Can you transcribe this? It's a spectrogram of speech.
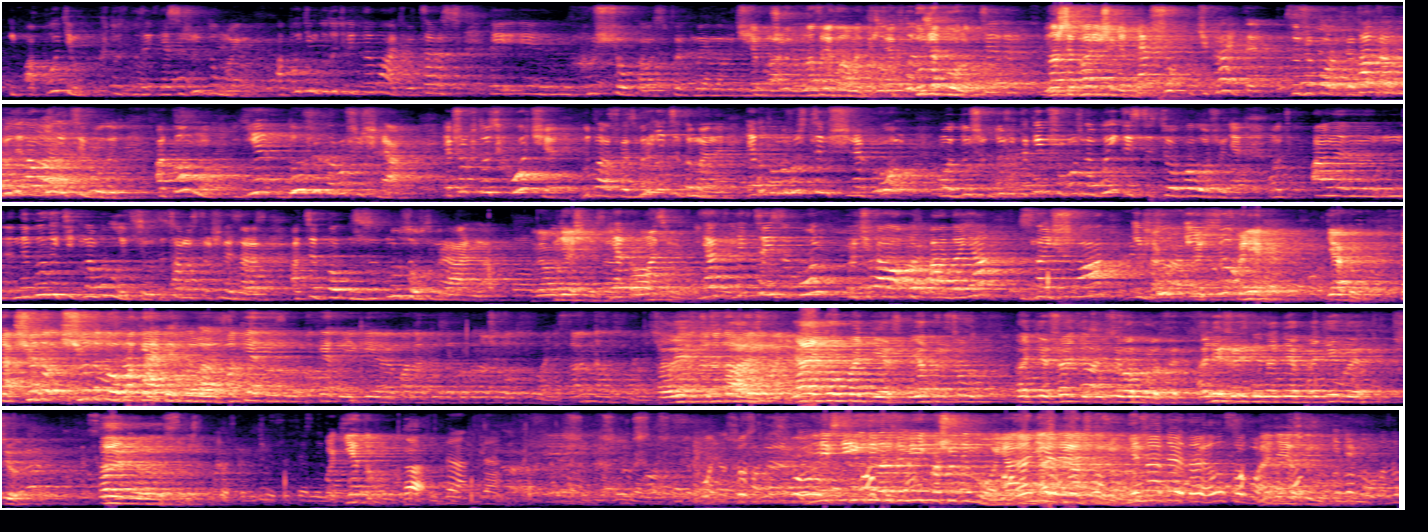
І, а потім хтось буде, я сижу думаю, а потім будуть віддавати. От зараз е, е, Хрущовка ось перед моїми Я очима. у нас регламент просто. Хто- хто- Дуже коротко. Це, ще два рішення. Якщо чекайте, дуже коротко, завтра люди на вулиці будуть. А тому є дуже хороший шлях. Якщо хтось хоче, будь ласка, зверніться до мене, я допоможу з цим шляхом, от, дуже, дуже таким, що можна вийти з цього положення, от, а не, не вилетіть на вулицю, це саме страшне зараз, а це ну, зовсім реально. Ми вам вдячні за Я, інформацію. я, я цей закон прочитала від А до Я, знайшла і всю, і всю. Колеги, дякую. Так, щодо, щодо того пакету, пакету, пакету, який е, пан Артур запропонував щодо голосування, ставимо на голосування. Чи Товарищи, на ставлю. доопрацювання? Я иду в поддержку. Я пришел поддержать эти все вопросы. Они жизненно необходимы. Все. Ставим на голосование. Пакетом? Да. Да, да. Ну, не всі люди розуміють, про що йдемо. Я, я, я, вам скажу. Не надо это голосовать. Дайте я скажу. Іванова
